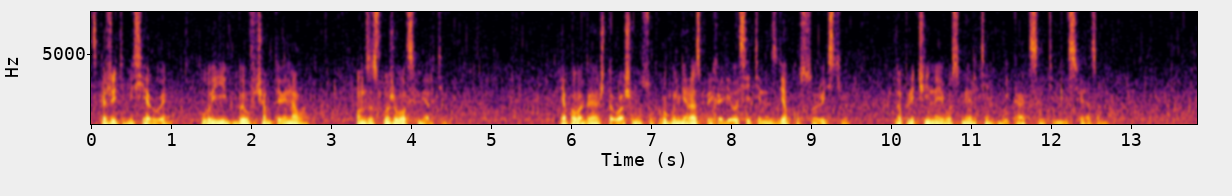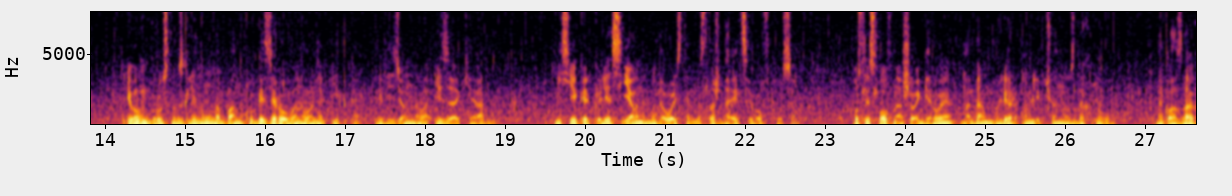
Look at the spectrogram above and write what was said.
Скажите, месье Руэ, Луи был в чем-то виноват? Он заслуживал смерти? Я полагаю, что вашему супругу не раз приходилось идти на сделку с совестью, но причина его смерти никак с этим не связана. Леон грустно взглянул на банку газированного напитка, привезенного из-за океана. Месье Калькуле с явным удовольствием наслаждается его вкусом. После слов нашего героя, мадам Булер облегченно вздохнула. На глазах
